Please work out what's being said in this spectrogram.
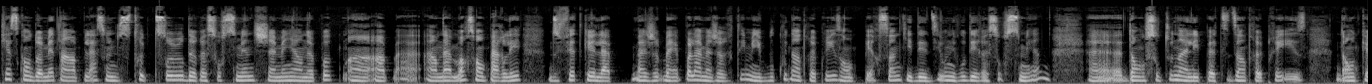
qu'est-ce qu'on doit mettre en place, une structure de ressources humaines, si jamais il n'y en a pas. En, en, amorce, on parlait du fait que la ben, pas la majorité, mais beaucoup d'entreprises ont personne qui est dédié au niveau des ressources humaines, donc surtout dans les petites entreprises. Donc,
